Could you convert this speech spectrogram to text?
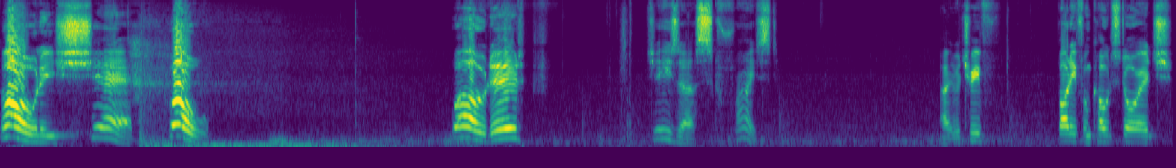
Holy shit! Whoa! Whoa, dude! Jesus Christ. Alright, retrieve body from cold storage.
